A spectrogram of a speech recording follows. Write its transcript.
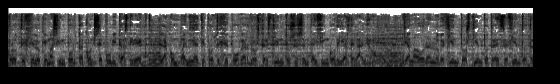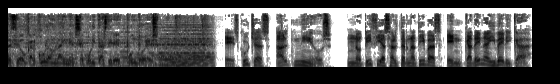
Protege lo que más importa con Securitas Direct, la compañía que protege tu hogar los 365 días del año. Llama ahora al 900-113-113 o calcula online en securitasdirect.es. Escuchas Alt News, noticias alternativas en cadena ibérica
